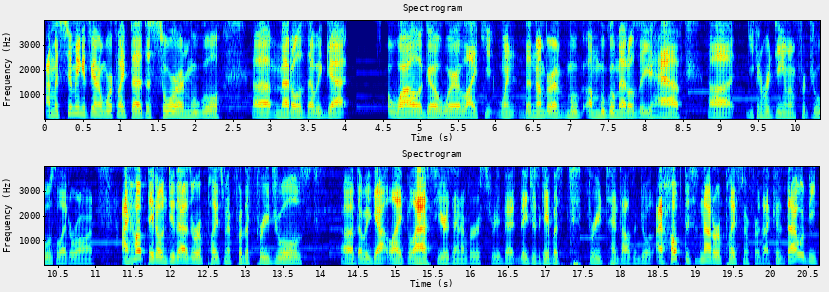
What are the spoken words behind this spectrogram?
I'm assuming it's gonna work like the, the Sora and Moogle uh, medals that we got a while ago where like when the number of Moog uh, Moogle medals that you have, uh, you can redeem them for jewels later on. I hope they don't do that as a replacement for the free jewels uh, that we got like last year's anniversary that they just gave us free 10,000 jewels. I hope this is not a replacement for that because that would be,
